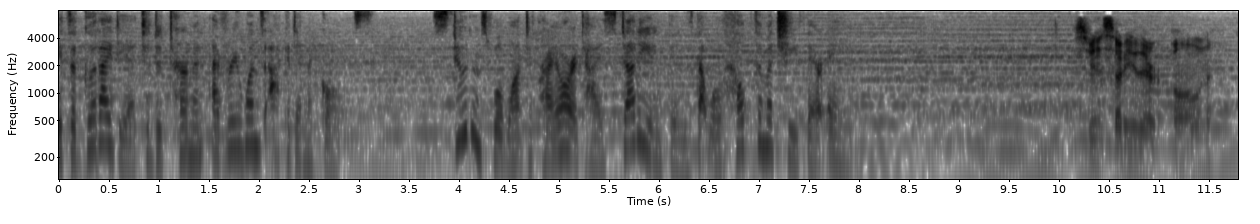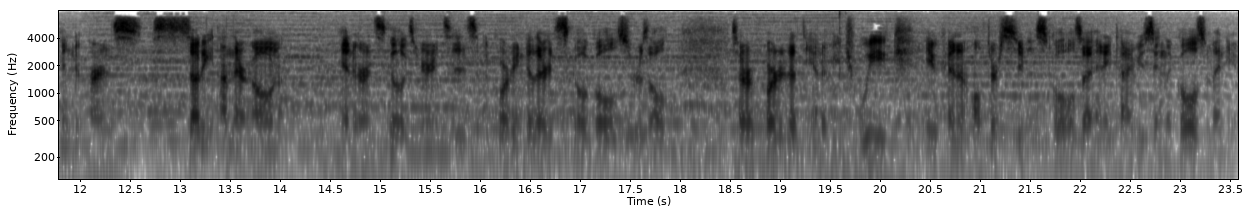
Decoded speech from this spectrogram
it's a good idea to determine everyone's academic goals. Students will want to prioritize studying things that will help them achieve their aim. Students study their own and earn study on their own and earn skill experiences according to their skill goals. Results are reported at the end of each week. You can alter students' goals at any time using the goals menu.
